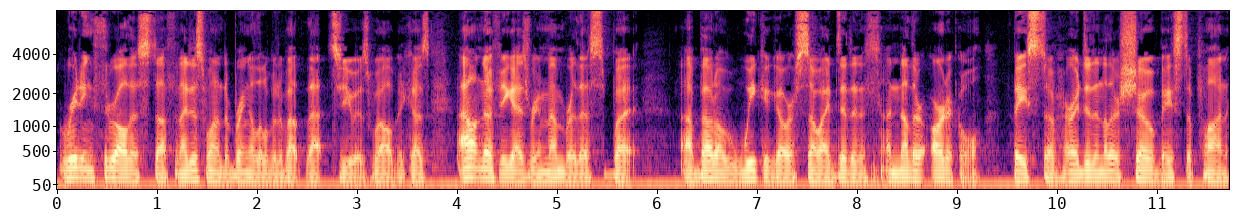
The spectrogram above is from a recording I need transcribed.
reading through all this stuff, and I just wanted to bring a little bit about that to you as well because I don't know if you guys remember this, but about a week ago or so, I did a, another article based, of, or I did another show based upon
